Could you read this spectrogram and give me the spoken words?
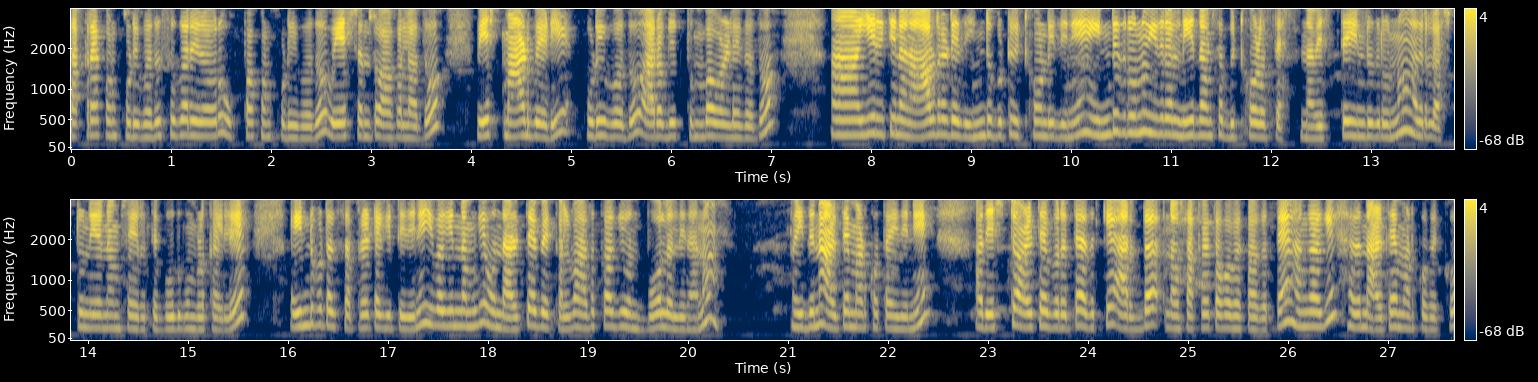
ಸಕ್ಕರೆ ಹಾಕೊಂಡು ಕುಡಿಬೋದು ಶುಗರ್ ಇರೋರು ಉಪ್ಪು ಹಾಕೊಂಡು ಕುಡಿಬೋದು. ವೇಸ್ಟ್ ಅಂತೂ ಆಗಲ್ಲ ಅದು. ವೇಸ್ಟ್ ಮಾಡಬೇಡಿ, ಕುಡಿಬೋದು, ಆರೋಗ್ಯಕ್ಕೆ ತುಂಬ ಒಳ್ಳೆಯದದು ಈ ರೀತಿ ನಾನು ಆಲ್ರೆಡಿ ಅದು ಹಿಂಡುಬಿಟ್ಟು ಇಟ್ಕೊಂಡಿದ್ದೀನಿ. ಹಿಂಡಿದ್ರೂ ಇದರಲ್ಲಿ ನೀರಿನಾಂಶ ಬಿಟ್ಕೊಳ್ಳುತ್ತೆ ನಾವು ಎಷ್ಟೇ ಹಿಂಡಿದ್ರೂ ಅದರಲ್ಲಿ ಅಷ್ಟು ನೀರಿನಾಂಶ ಇರುತ್ತೆ ಬೂದುಗುಂಬಳಕಾಯಲ್ಲಿ ಹಿಂಡ್ಬಿಟ್ಟು ಅದು ಸಪ್ರೇಟಾಗಿ ಇಟ್ಟಿದ್ದೀನಿ. ಇವಾಗಿನ ನಮಗೆ ಒಂದು ಅಳತೆ ಬೇಕಲ್ವ? ಅದಕ್ಕಾಗಿ ಒಂದು ಬೋಲಲ್ಲಿ ನಾನು ಇದನ್ನು ಅಳತೆ ಮಾಡ್ಕೋತಾ ಇದ್ದೀನಿ. ಅದೆಷ್ಟು ಅಳತೆ ಬರುತ್ತೆ ಅದಕ್ಕೆ ಅರ್ಧ ನಾವು ಸಕ್ಕರೆ ತೊಗೋಬೇಕಾಗುತ್ತೆ. ಹಾಗಾಗಿ ಅದನ್ನು ಅಳತೆ ಮಾಡ್ಕೋಬೇಕು.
